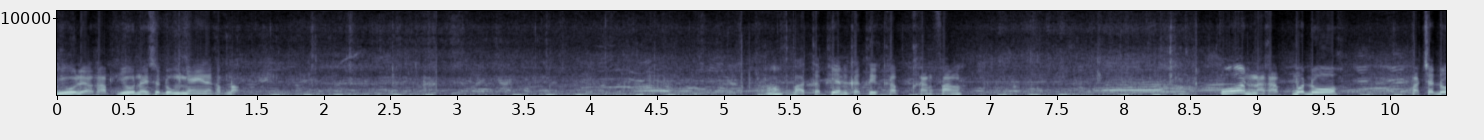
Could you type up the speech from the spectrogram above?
อยู่เลยครับอยู่ในสะดุงไงนะครับเนาะปลาตะเพียนกระติกครับขางฟังอ้วนนะครับบัวโดปัจจโด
